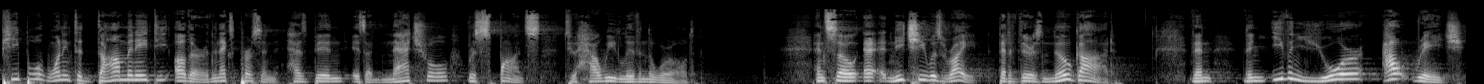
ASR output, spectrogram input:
people wanting to dominate the other, the next person, has been, is a natural response to how we live in the world. And so uh, Nietzsche was right that if there is no God, then, then even your outrage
